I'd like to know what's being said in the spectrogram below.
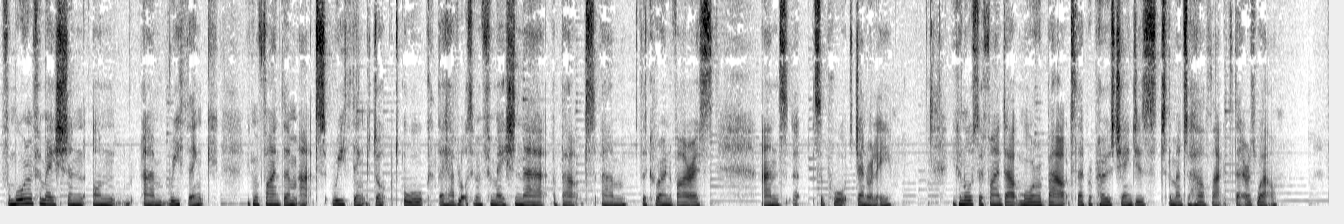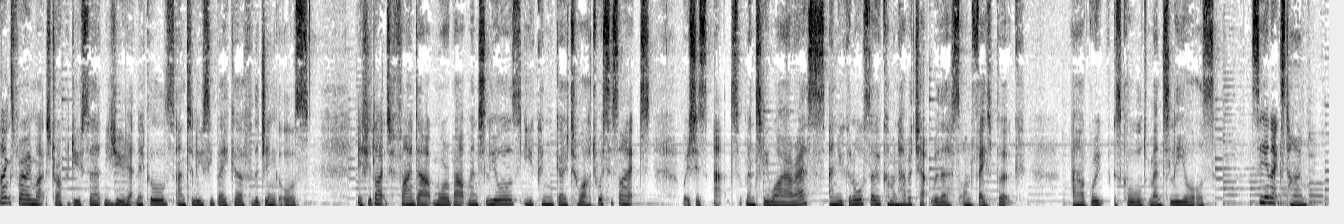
For more information on um, Rethink, you can find them at rethink.org. They have lots of information there about um, the coronavirus and uh, support generally. You can also find out more about their proposed changes to the Mental Health Act there as well. Thanks very much to our producer, Juliet Nichols, and to Lucy Baker for the jingles. If you'd like to find out more about Mentally Yours, you can go to our Twitter site, which is at MentallyYRS, and you can also come and have a chat with us on Facebook. Our group is called Mentally Yours. See you next time.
